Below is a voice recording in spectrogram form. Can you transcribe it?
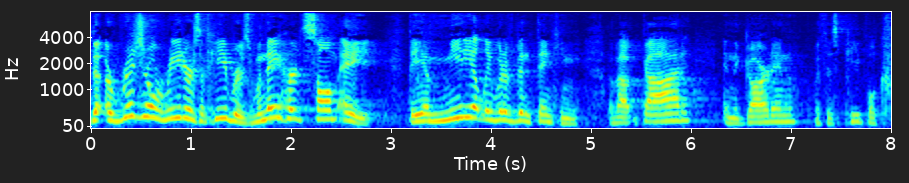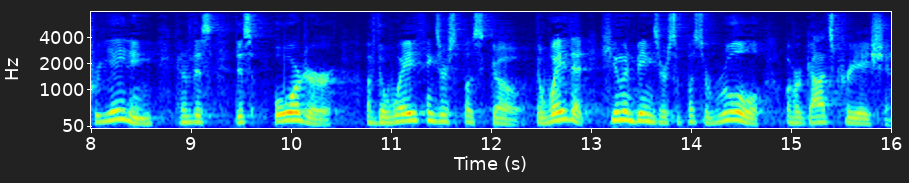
the original readers of Hebrews, when they heard Psalm 8, they immediately would have been thinking about God in the garden with his people, creating kind of this, this order of the way things are supposed to go, the way that human beings are supposed to rule over God's creation.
